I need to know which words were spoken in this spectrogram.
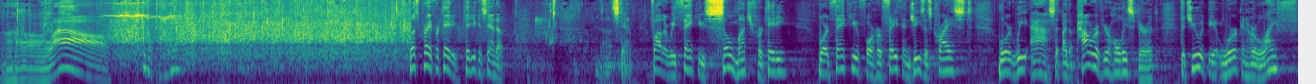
Oh, wow. Let's pray for Katie. Katie, you can stand up. Let's stand. Father, we thank you so much for Katie. Lord, thank you for her faith in Jesus Christ. Lord, we ask that by the power of your Holy Spirit, that you would be at work in her life.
